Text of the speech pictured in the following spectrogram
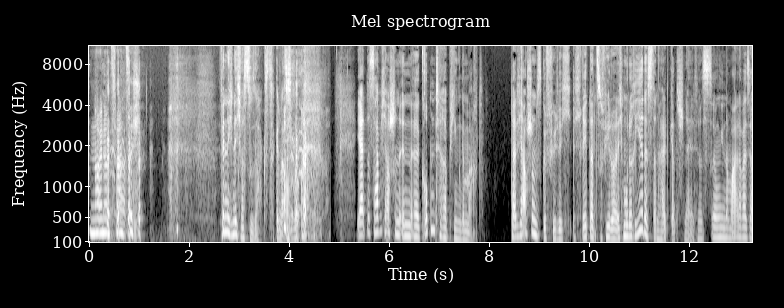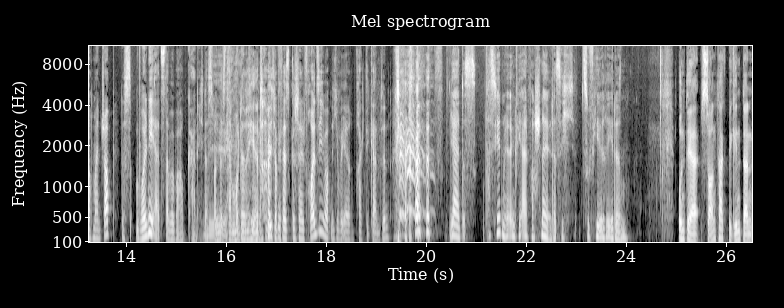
29. Finde ich nicht, was du sagst. Genau. So. ja, das habe ich auch schon in äh, Gruppentherapien gemacht. Da hatte ich auch schon das Gefühl, ich, ich rede dann zu viel oder ich moderiere das dann halt ganz schnell. Das ist irgendwie normalerweise auch mein Job. Das wollen die Ärzte aber überhaupt gar nicht, dass man das Nee. dann moderiert. Aber ich habe festgestellt, freuen sich überhaupt nicht über ihre Praktikantin. ja, das passiert mir irgendwie einfach schnell, dass ich zu viel rede. Und der Sonntag beginnt dann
